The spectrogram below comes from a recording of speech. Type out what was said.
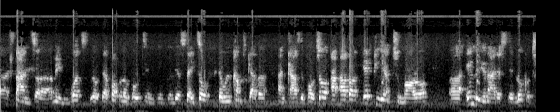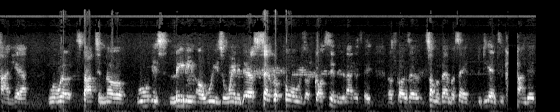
uh, stands. Uh, I mean, what's the, the popular votes in, in, in, their state. So they will come together and cast the vote. So about 8 p.m. tomorrow uh, in the United States, local time here, we will start to know who is leading or who is winning. There are several polls, of course, in the United States. Of course, uh, some of them are saying the DNC candidate,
